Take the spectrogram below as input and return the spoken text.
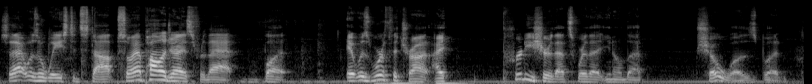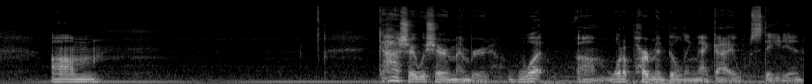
So that was a wasted stop. So I apologize for that, but it was worth a trot. I pretty sure that's where that, you know, that show was, but um gosh, I wish I remembered what um, what apartment building that guy stayed in.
